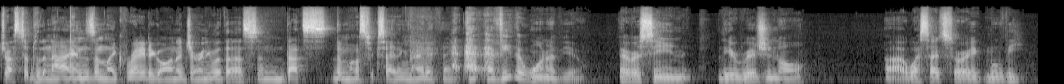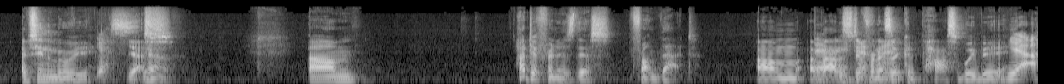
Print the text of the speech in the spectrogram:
dressed up to the nines and like ready to go on a journey with us. And that's the most exciting night, I think. Ha- have either one of you ever seen the original uh, West Side Story movie? I've seen the movie. Yes. Yes. How different is this from that? Um, about as different as it could possibly be. yeah.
